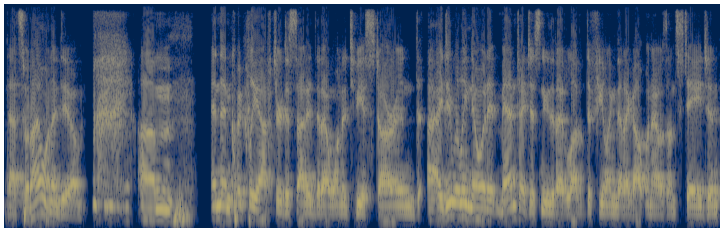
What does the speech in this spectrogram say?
That's what I want to do. Um, and then quickly after decided that I wanted to be a star and I didn't really know what it meant. I just knew that I loved the feeling that I got when I was on stage. And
